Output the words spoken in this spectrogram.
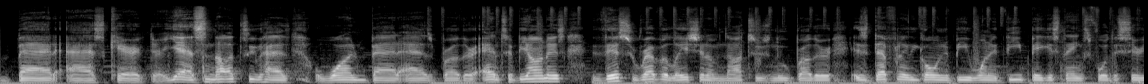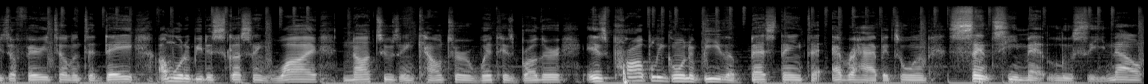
badass character. Yes, Natsu has one badass brother. And to be honest, this revelation of Natsu's new brother is definitely going to be one of the biggest things for the series of Fairy Tail. And today, I'm going to be discussing why Natsu's encounter with his brother is probably going to be the best thing to ever happen to him since he met Lucy. Now,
